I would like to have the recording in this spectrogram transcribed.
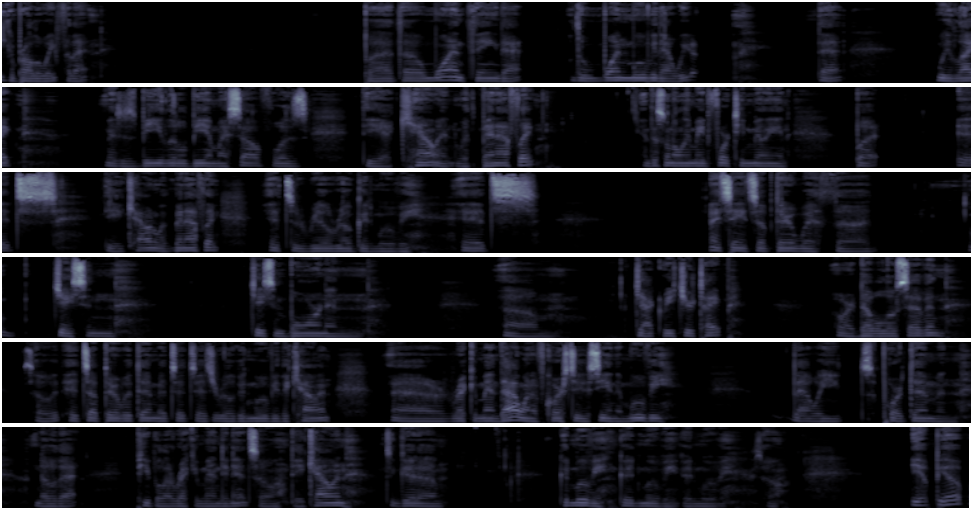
You can probably wait for that. But the one thing that the one movie that we that we liked, Mrs. B, Little B, and myself was The Accountant with Ben Affleck, and this one only made 14 million, but it's The Accountant with Ben Affleck. It's a real, real good movie. It's I'd say it's up there with uh, Jason Jason Bourne and um, Jack Reacher type or 007. So it's up there with them. It's, it's, it's a real good movie, The Accountant. Uh, recommend that one, of course, to see in the movie. That way you support them and know that people are recommending it. So The Accountant, it's a good, um, good movie, good movie, good movie. So, yep, yep.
